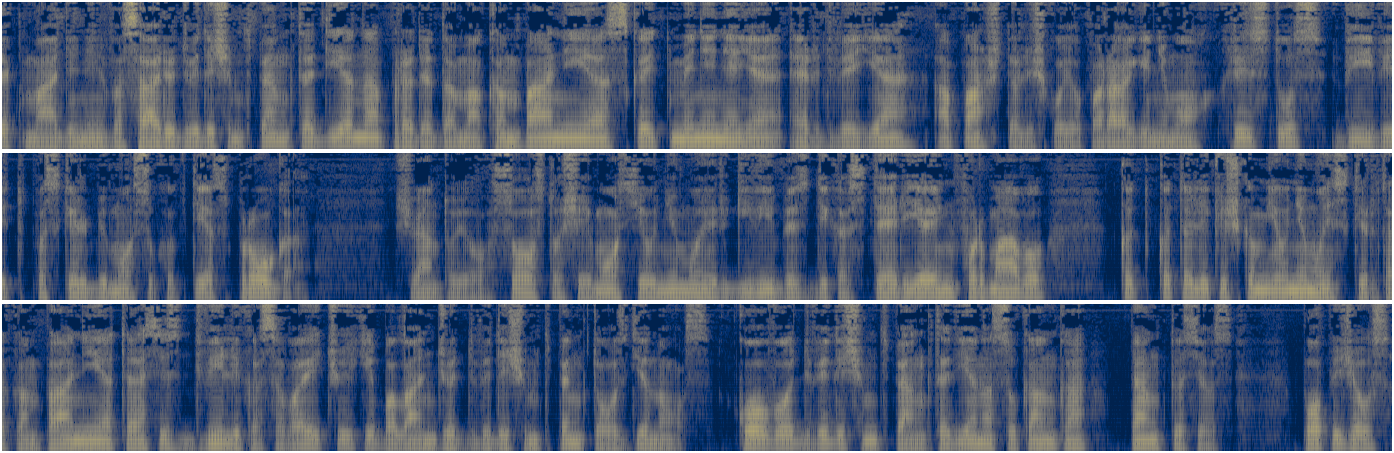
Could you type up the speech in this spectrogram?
Sekmadienį vasario 25 dieną pradedama kampanija skaitmeninėje erdvėje apaštališkojo paraginimo Kristus vyvit paskelbimo sukakties proga. Šventojo sosto šeimos jaunimo ir gyvybės dikasterija informavo, kad katalikiškam jaunimui skirta kampanija tęsis 12 savaičių iki balandžio 25 dienos. Kovo 25 dieną sukanka penktosios popiežiaus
